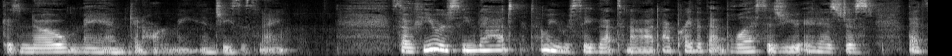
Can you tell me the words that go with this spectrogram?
because no man can harm me in Jesus' name. So if you receive that, tell me you receive that tonight. I pray that that blesses you. It has just that's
